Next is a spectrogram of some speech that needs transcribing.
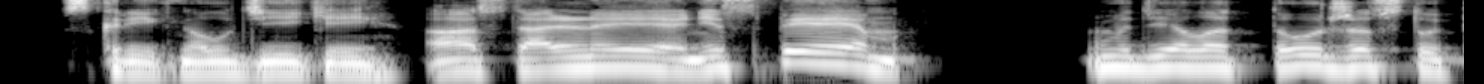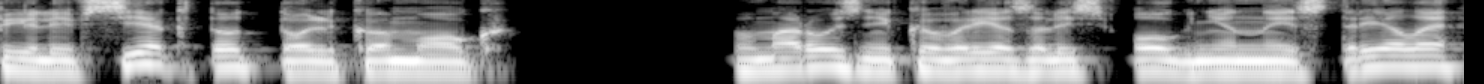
– скрикнул Дикий. «Остальные не спим!» В дело тут же вступили все, кто только мог. В морозника врезались огненные стрелы,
